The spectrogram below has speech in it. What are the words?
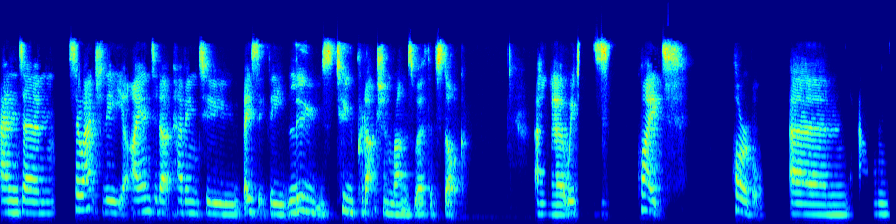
And um, so actually, I ended up having to basically lose two production runs worth of stock, uh, which is quite horrible um, and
